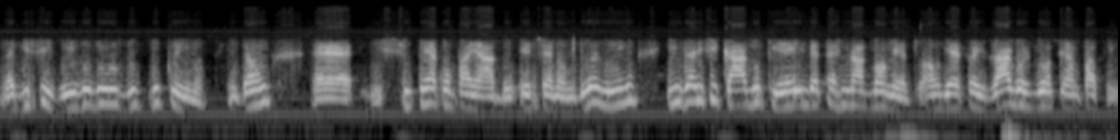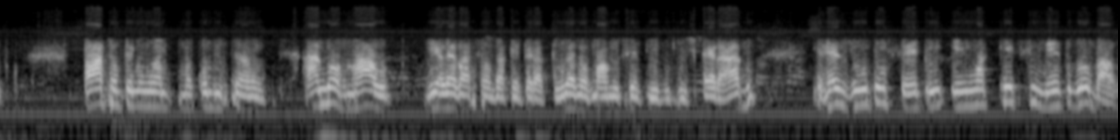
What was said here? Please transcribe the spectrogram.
né, decisivo do, do, do, clima. Então, é, se tem acompanhado esse fenômeno do El e verificado que em determinado momento, onde essas águas do Oceano Pacífico passam por uma, uma condição anormal de elevação da temperatura, anormal no sentido do esperado, resultam sempre em um aquecimento global.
